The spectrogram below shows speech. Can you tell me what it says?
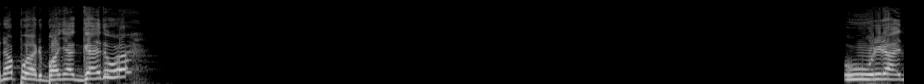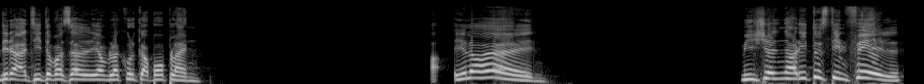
Kenapa ada banyak guide tu ah? Uh, dia nak, dia nak cerita pasal yang berlaku dekat power plant. Ah, yelah kan. Mission hari tu still fail.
